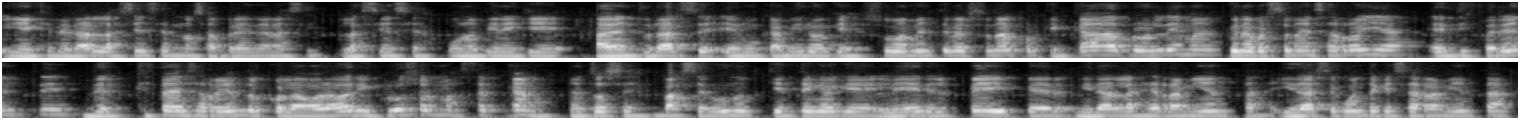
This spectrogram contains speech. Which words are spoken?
y en general las ciencias no se aprenden así. Las ciencias uno tiene que aventurarse en un camino que es sumamente personal porque cada problema que una persona desarrolla es diferente del que está desarrollando el colaborador, incluso el más cercano. Entonces va a ser uno quien tenga que leer el paper, mirar las herramientas y darse cuenta que esa herramienta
